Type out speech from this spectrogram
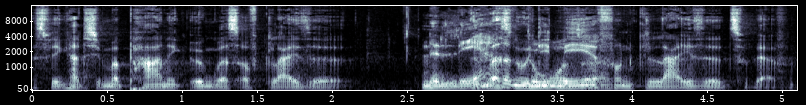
Deswegen hatte ich immer Panik, irgendwas auf Gleise eine leere was nur in die Nähe von Gleise zu werfen.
